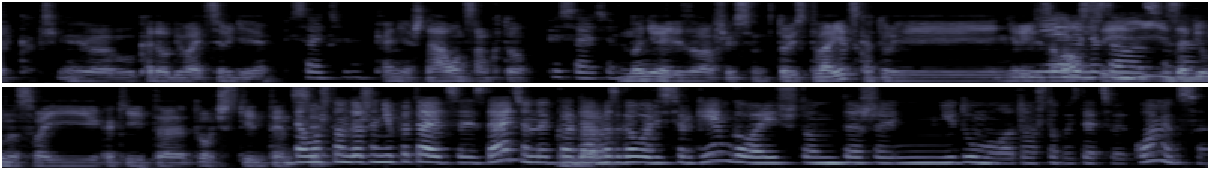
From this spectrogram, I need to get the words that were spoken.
э, когда убивает Сергея? Писателя. Конечно, а он сам кто? Писатель. Но не реализовавшийся. То есть творец, который не реализовался, не реализовался и, и забил да. на свои какие-то творческие интенции. Потому что он даже не пытается издать, он и когда да. в разговоре с Сергеем говорит, что он даже не думал о том, чтобы издать свои комиксы.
